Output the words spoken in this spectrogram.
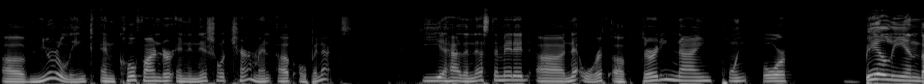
of Neuralink, and co founder and initial chairman of OpenX. He has an estimated uh, net worth of $39.4 billion.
